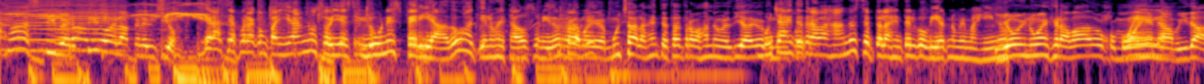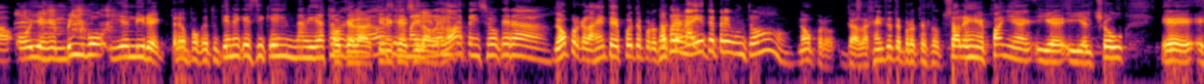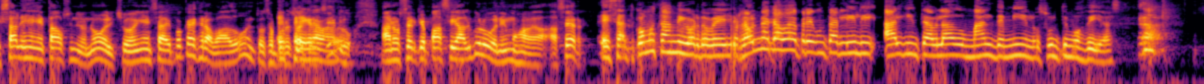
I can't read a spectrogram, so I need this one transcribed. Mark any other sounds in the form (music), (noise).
más divertido de la televisión. Gracias por acompañarnos. Hoy es lunes feriado aquí en los Estados Unidos. La Mucha de la gente está trabajando en el día de hoy. Mucha gente nosotros. trabajando, excepto la gente del gobierno, me imagino. Y hoy no es grabado como es en. Navidad, hoy es en vivo y en directo. Pero porque tú tienes que decir que en Navidad estaba Porque la- grabado, tienes si que decir la mayoría de verdad. gente pensó que era... No, porque la gente después te protesta. No, pero nadie te preguntó. No, pero la gente te protesta. Tú sales en España y, y el show eh, sales en Estados Unidos. No, el show en esa época es grabado, entonces por Es eso hay que decirlo. A no ser que pase algo, lo venimos a, a hacer. Exacto. ¿Cómo estás, mi gordo bello? Raúl me acaba de preguntar, Lili, ¿alguien te ha hablado mal de mí en los últimos días?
